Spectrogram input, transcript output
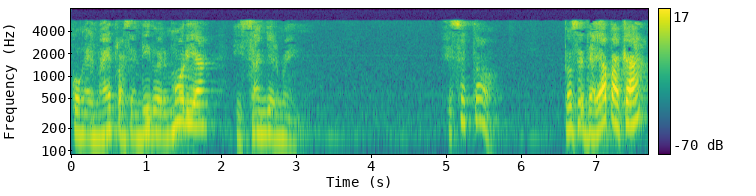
con el maestro ascendido El Moria y Saint Germain. Eso es todo. Entonces, de allá para acá,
